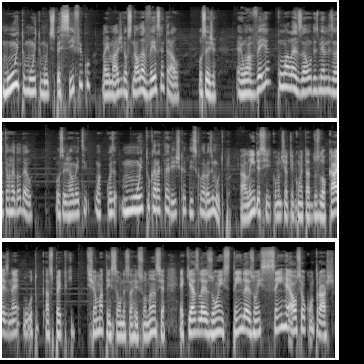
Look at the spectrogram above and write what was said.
muito, muito, muito específico na imagem, que é o sinal da veia central. Ou seja, é uma veia com uma lesão desmielizante ao redor dela. Ou seja, realmente uma coisa muito característica de esclerose múltipla. Além desse, como eu já tinha comentado, dos locais, né? Um outro aspecto que chama atenção nessa ressonância é que as lesões têm lesões sem realce ao contraste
